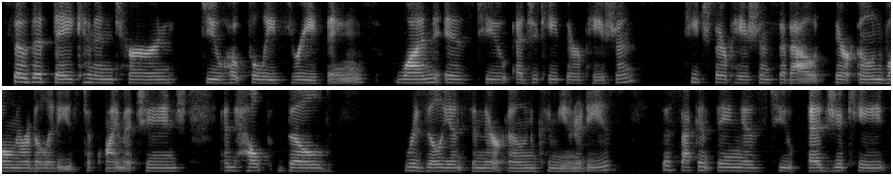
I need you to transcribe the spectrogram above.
so that they can, in turn, do hopefully three things. One is to educate their patients teach their patients about their own vulnerabilities to climate change and help build resilience in their own communities. The second thing is to educate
